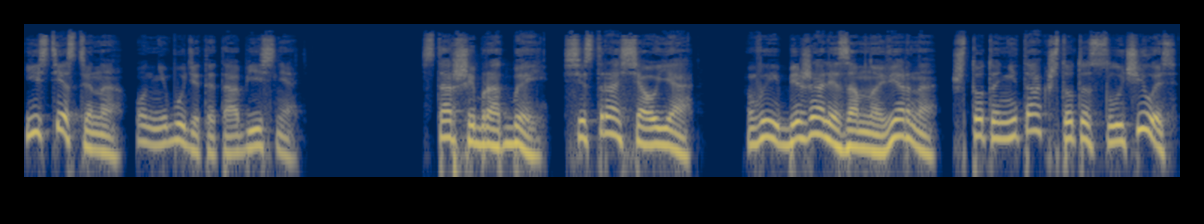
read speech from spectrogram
Естественно, он не будет это объяснять. «Старший брат Бэй, сестра Сяоя, вы бежали за мной, верно? Что-то не так, что-то случилось?»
